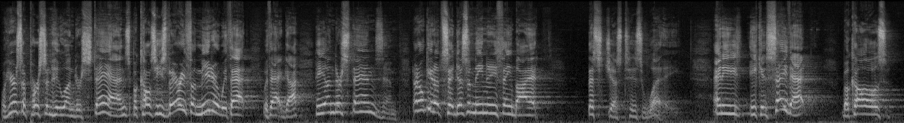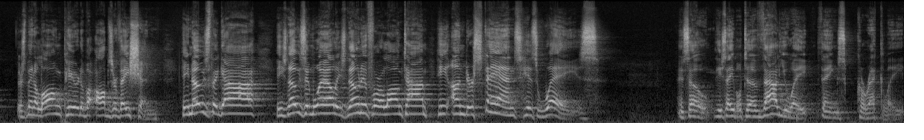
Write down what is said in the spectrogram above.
Well, here's a person who understands because he's very familiar with that, with that guy. He understands him. Now, don't get upset. It Doesn't mean anything by it. That's just his way. And he, he can say that because there's been a long period of observation. He knows the guy, he knows him well, he's known him for a long time, he understands his ways. And so he's able to evaluate things correctly.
